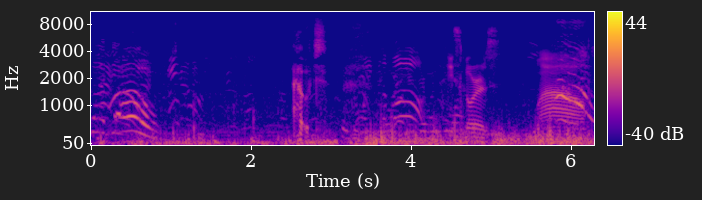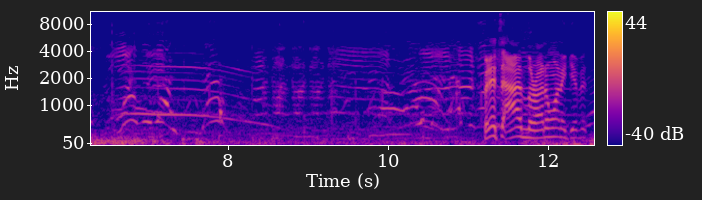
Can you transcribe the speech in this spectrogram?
Oh! Ouch. He scores. Wow. But it's Adler. I don't want to give it.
